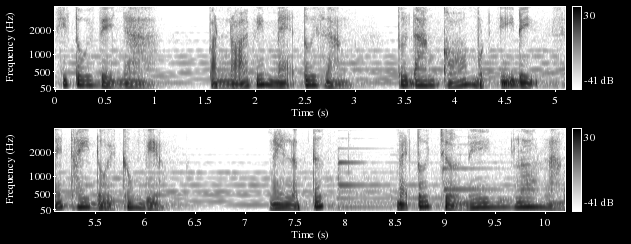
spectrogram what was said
khi tôi về nhà và nói với mẹ tôi rằng tôi đang có một ý định sẽ thay đổi công việc ngay lập tức, mẹ tôi trở nên lo lắng.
